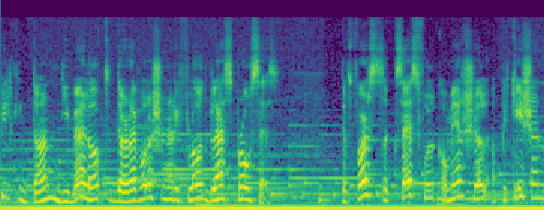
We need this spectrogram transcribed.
Pilkington developed the revolutionary float glass process, the first successful commercial application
